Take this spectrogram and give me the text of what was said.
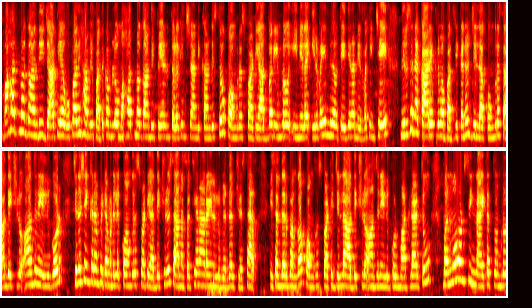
మహాత్మా గాంధీ జాతీయ ఉపాధి హామీ పథకంలో మహాత్మా గాంధీ పేరును తొలగించడాన్ని ఖండిస్తూ కాంగ్రెస్ పార్టీ ఆధ్వర్యంలో ఈ నెల ఇరవై ఎనిమిదవ తేదీన నిర్వహించే నిరసన కార్యక్రమ పత్రికను జిల్లా కాంగ్రెస్ అధ్యక్షులు ఆంజనేయులుగోడ్ చినశంకరంపేట మండలి కాంగ్రెస్ పార్టీ అధ్యక్షులు సానా సత్యనారాయణలు విడుదల చేశారు ఈ సందర్భంగా కాంగ్రెస్ పార్టీ జిల్లా అధ్యక్షులు ఆంజనేయులుగోడ్ మాట్లాడుతూ మన్మోహన్ సింగ్ నాయకత్వంలో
